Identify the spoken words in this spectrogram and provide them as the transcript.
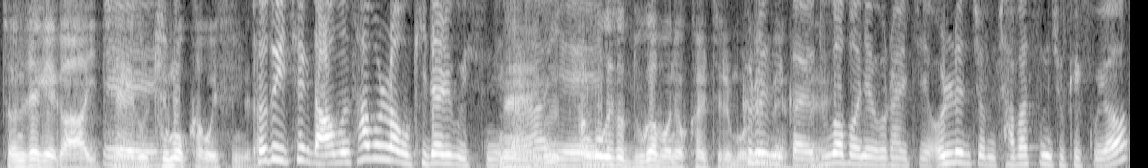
전 세계가 이 책을 예. 주목하고 있습니다. 저도 이 책 나오면 사보려고 기다리고 네, 있습니다. 이거 예. 한국에서 누가 번역할지를 모르겠네요. 그러니까요. 네. 누가 번역을 할지 얼른 좀 잡았으면 좋겠고요.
